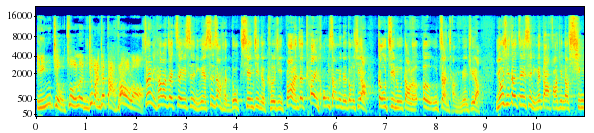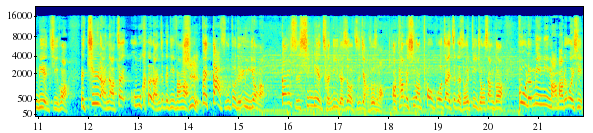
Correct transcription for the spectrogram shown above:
饮酒作乐，你就把人家打爆了。所以你看到在这一次里面，事实上很多先进的科技，包含在太空上面的东西啊，都进入到了俄乌战场里面去啊。尤其在这一次里面，大家发现到星链计划，哎，居然啊，在乌克兰这个地方啊，是被大幅度的运用啊。当时星链成立的时候，只讲说什么？哦，他们希望透过在这个所谓地球上空。布了密密麻麻的卫星，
